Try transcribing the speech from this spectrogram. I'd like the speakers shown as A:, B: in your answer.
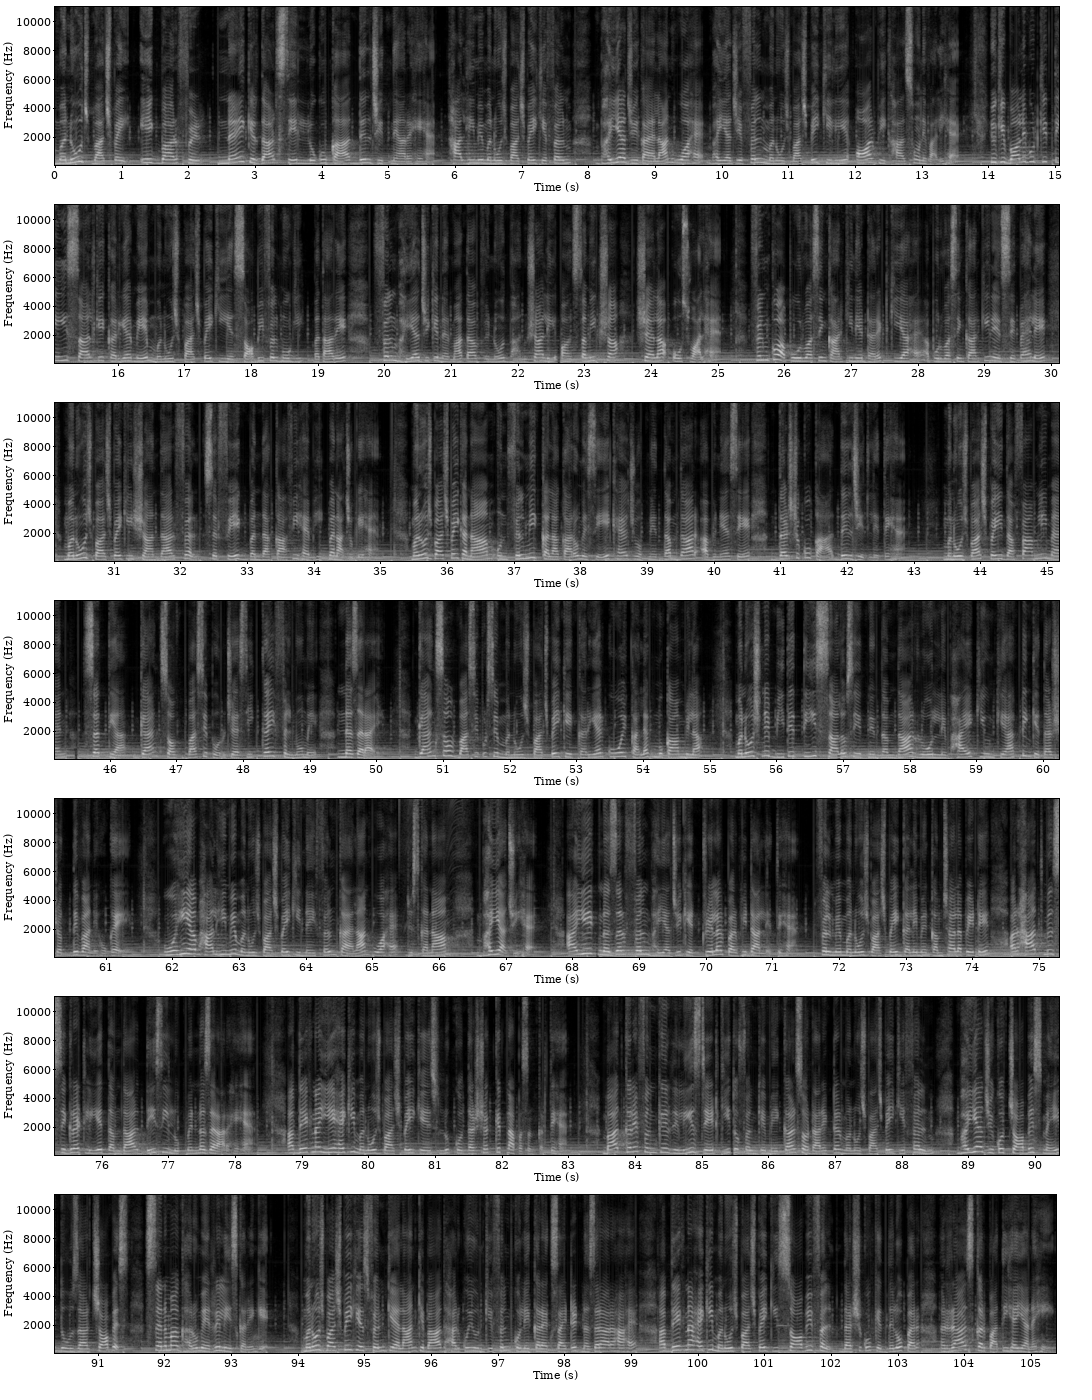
A: मनोज बाजपेयी एक बार फिर नए किरदार से लोगों का दिल जीतने आ रहे हैं। हाल ही में मनोज बाजपेयी की फ़िल्म भैया जी का ऐलान हुआ है। भैया जी फ़िल्म मनोज बाजपेयी के लिए और भी खास होने वाली है। क्योंकि बॉलीवुड के 23 साल के करियर में मनोज बाजपेयी की ये सौवीं फ़िल्म होगी। बता दें, फ़िल्म भैया जी के निर्माता विनोद भानुशाली और समीक्षा शैला ओसवाल हैं। फ़िल्म को अपूर्वा सिंह कार्की ने डायरेक्ट किया है। अपूर्वा सिंह कार्की ने इससे पहले मनोज बाजपेयी की शानदार फ़िल्म सिर्फ़ एक बंदा काफ़ी है भी बना चुके हैं। मनोज बाजपेयी का नाम उन फिल्मी कलाकारों में से एक है जो अपने दमदार अभिनय से दर्शकों का दिल जीत लेते हैं। Manoj Bajpayee, the family man, Satya, gangs of Wasseypur जैसी कई फ़िल्मों में नज़र आए। गैंग्स ऑफ़ बासीपुर से मनोज बाजपेयी के करियर को एक अलग मुकाम मिला। मनोज ने बीते 30 सालों से इतने दमदार रोल निभाए कि उनकी एक्टिंग के दर्शक दीवाने हो गए। वहीं अब हाल ही में मनोज बाजपेयी की नई फ़िल्म का ऐलान हुआ है, जिसका नाम भैया जी है। आइए एक नज़र फ़िल्म भैया जी के ट्रेलर पर भी डाल लेते हैं। फ़िल्म में मनोज बाजपेयी गले में गमछा लपेटे और हाथ में सिगरेट लिए दमदार देसी लुक में नज़र आ रहे हैं। अब देखना यह है कि मनोज बाजपेयी के इस लुक को दर्शक कितना पसंद करते हैं। बात करें फ़िल्म के रिलीज़ डेट की तो फ़िल्म के मेकर्स और डायरेक्टर मनोज बाजपेयी की फ़िल्म भैया जी को 24 मई 2024 सिनेमा घरों में रिलीज़ करेंगे। मनोज बाजपेयी की इस फ़िल्म के ऐलान के बाद हर कोई उनकी फ़िल्म को लेकर एक्साइटेड नज़र आ रहा है। अब देखना है कि मनोज बाजपेयी की सौवीं फ़िल्म दर्शकों के दिलों पर राज कर पाती है या नहीं।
